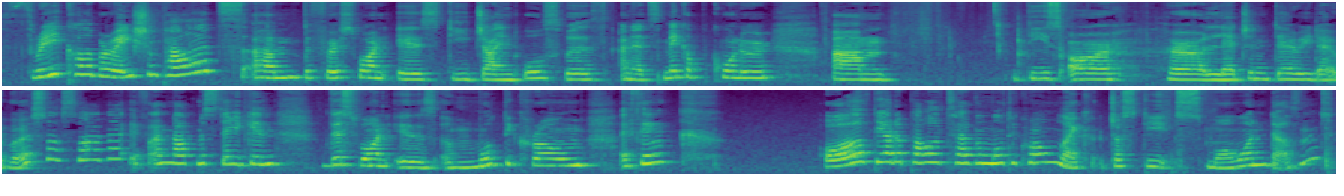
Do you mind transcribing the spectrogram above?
three collaboration palettes. Um, the first one is the Giant Wolves with Annette's Makeup Corner. Um, these are her legendary Diversa saga, if I'm not mistaken. This one is a multi-chrome. I think all of the other palettes have a multi-chrome, like just the small one doesn't.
